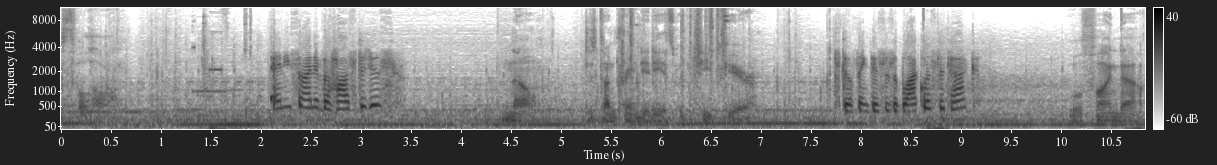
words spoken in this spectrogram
Festival hall. Any sign of the hostages? No, just untrained idiots with cheap gear. Still think this is a blacklist attack? We'll find out.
